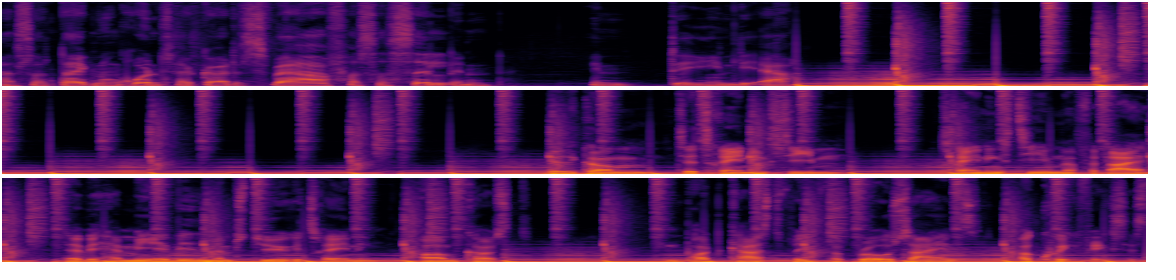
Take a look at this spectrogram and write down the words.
Altså, der er ikke nogen grund til at gøre det sværere for sig selv, end, end det egentlig er. Velkommen til træningsteamen træningsteamet er for dig, der vil have mere viden om styrketræning og om kost. En podcast fri for bro science og quick fixes.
